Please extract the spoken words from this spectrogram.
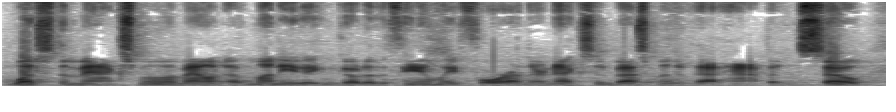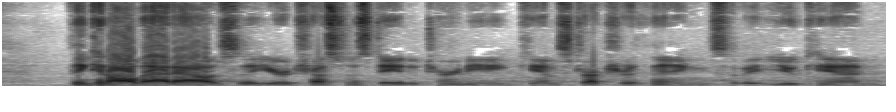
What's the maximum amount of money they can go to the family for on their next investment if that happens? So thinking all that out so that your trust and estate attorney can structure things so that you can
